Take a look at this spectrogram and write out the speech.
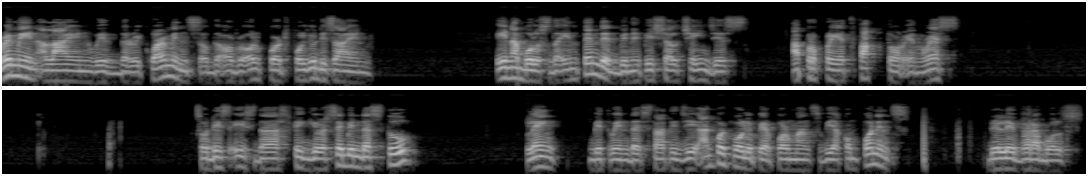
remain aligned with the requirements of the overall portfolio design, enables the intended beneficial changes, appropriate factor, and rest So this is the figure 7-2 link between the strategy and portfolio performance via components deliverables.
